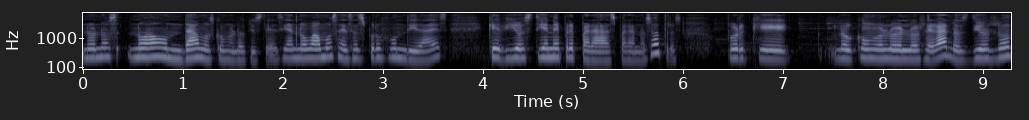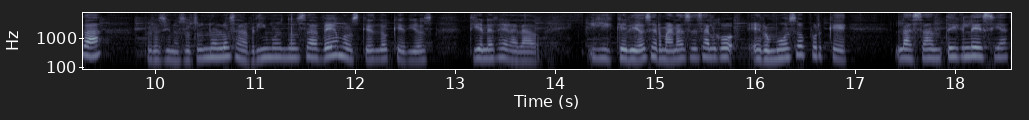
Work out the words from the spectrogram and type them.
no nos no ahondamos, como lo que usted decía, no vamos a esas profundidades que Dios tiene preparadas para nosotros, porque lo, como lo los regalos, Dios lo da, pero si nosotros no los abrimos, no sabemos qué es lo que Dios tiene regalado. Y queridos hermanas, es algo hermoso porque la Santa Iglesia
